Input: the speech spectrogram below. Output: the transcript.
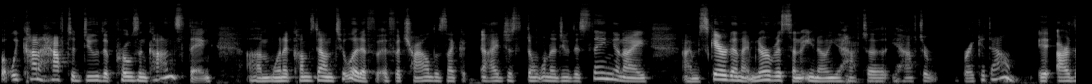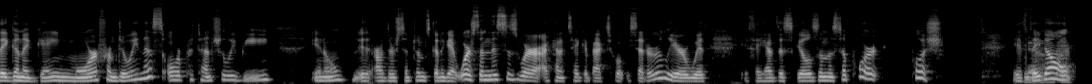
but we kind of have to do the pros and cons thing um, when it comes down to it. If, if a child is like i just don't want to do this thing and i i'm scared and i'm nervous and you know you have to you have to break it down. It, are they going to gain more from doing this or potentially be you know are their symptoms going to get worse? And this is where i kind of take it back to what we said earlier with if they have the skills and the support push. If Yeah, they don't okay.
